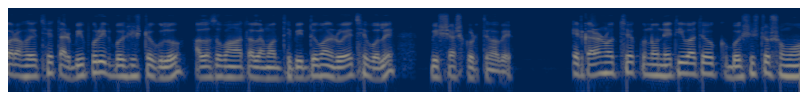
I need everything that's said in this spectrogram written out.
করা হয়েছে, তার বিপরীত বৈশিষ্ট্যগুলো আল্লাহ সুবাহতাল্লার মধ্যে বিদ্যমান রয়েছে বলে বিশ্বাস করতে হবে। এর কারণ হচ্ছে কোনো নেতিবাচক বৈশিষ্ট্যসমূহ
